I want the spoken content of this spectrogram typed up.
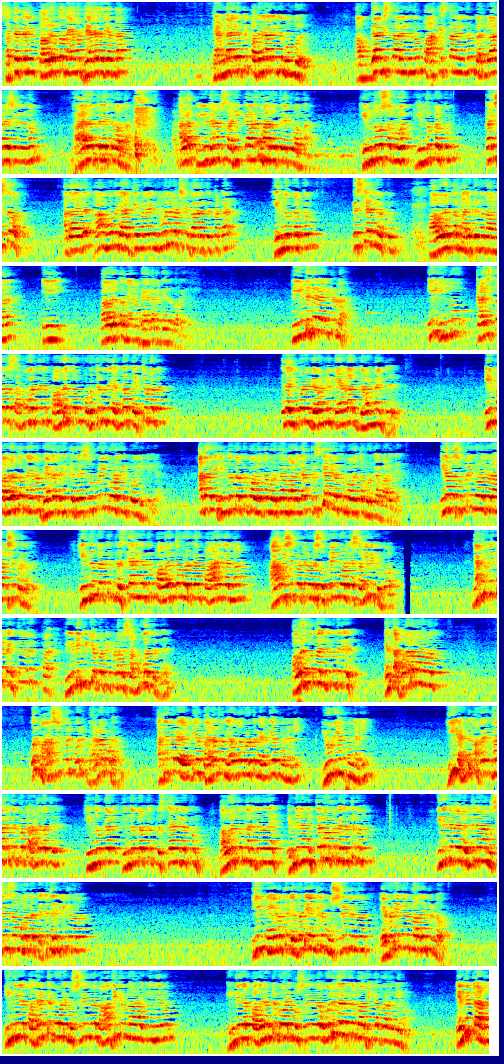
സത്യത്തിൽ പൗരത്വ നിയമ ഭേദഗതി എന്താ? രണ്ടായിരത്തി പതിനാലിന് മുമ്പ് അഫ്ഗാനിസ്ഥാനിൽ നിന്നും പാകിസ്ഥാനിൽ നിന്നും ബംഗ്ലാദേശിൽ നിന്നും ഭാരതത്തിലേക്ക് വന്ന അവിടെ പീഡനം സഹിക്കാതെ ഭാരതത്തിലേക്ക് വന്ന ഹിന്ദു സമൂഹ ഹിന്ദുക്കൾക്കും ക്രൈസ്തവർക്കും അതായത് ആ മൂന്ന് രാജ്യങ്ങളിലെ ന്യൂനപക്ഷ വിഭാഗത്തിൽപ്പെട്ട ഹിന്ദുക്കൾക്കും ക്രിസ്ത്യാനികൾക്കും പൗരത്വം നൽകുന്നതാണ് ഈ പൗരത്വ നിയമ ഭേദഗതി എന്ന് പറയുന്നത്. പീഡിതരായിട്ടുള്ള ഈ ഹിന്ദു ക്രൈസ്തവ സമൂഹത്തിന് പൗരത്വം കൊടുക്കുന്നതിൽ എന്താ തെറ്റുള്ളത്? ഇതാ ഇപ്പോഴും ഗവൺമെന്റ് കേരള ഗവൺമെന്റ് ഈ പൗരത്വ നിയമ ഭേദഗതിക്കെതിരെ സുപ്രീം കോടതിയിൽ പോയിരിക്കുകയാണ്. അതായത് ഹിന്ദുക്കൾക്കും പൗരത്വം കൊടുക്കാൻ പാടില്ല ക്രിസ്ത്യാനികൾക്കും പൗരത്വം കൊടുക്കാൻ പാടില്ല. ഇതാണ് സുപ്രീം കോടതി ഇവിടെ ആവശ്യപ്പെടുന്നത് ഹിന്ദുക്കൾക്കും ക്രിസ്ത്യാനികൾക്കും പൗരത്വം കൊടുക്കാൻ പാടില്ലെന്ന് ആവശ്യപ്പെട്ടുകൊണ്ട് സുപ്രീം കോടതിയെ സമീപിക്കുമ്പോൾ ഞാൻ ചോദിക്കട്ടെ ഇത്രയും ഒരു പീഡിപ്പിക്കപ്പെട്ടിട്ടുള്ള ഒരു സമൂഹത്തിന് പൗരത്വം നൽകുന്നതിൽ എന്ത് അപകടമാണുള്ളത്? ഒരു മാർക്സിസ്റ്റ് ഒരു ഒരു ഭരണകൂടം അതേപോലെ എൽ ഡി എഫ് ഭരണത്തിന് നേതൃത്വം കൊടുക്കുന്ന എൽ ഡി എഫ് മുന്നണി യു ഡി എഫ് മുന്നണി ഈ രണ്ട് മതവിഭാഗത്തിൽപ്പെട്ട ആളുകൾക്ക് ഹിന്ദുക്കൾ ഹിന്ദുക്കൾക്കും ക്രിസ്ത്യാനികൾക്കും പൗരത്വം നൽകുന്നതിനെ എന്തിനാണ് ഇത്രമാത്രം എതിർക്കുന്നത് ഇതിന്റെ പേരിൽ എന്തിനാണ് മുസ്ലിം സമൂഹത്തെ തെറ്റിദ്ധരിപ്പിക്കുന്നത്? ഈ നിയമത്തിൽ എവിടെയെങ്കിലും മുസ്ലിം എന്ന് എവിടെയെങ്കിലും പറഞ്ഞിട്ടുണ്ടോ? ഇന്ത്യയിലെ പതിനെട്ട് കോടി മുസ്ലിങ്ങളെ ബാധിക്കുന്നതാണോ ഈ നിയമം? ഇന്ത്യയിലെ പതിനെട്ട് കോടി മുസ്ലിങ്ങളെ ഒരു തരത്തിലും ബാധിക്കാത്തതാണ് നിയമം. എന്നിട്ടാണ്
